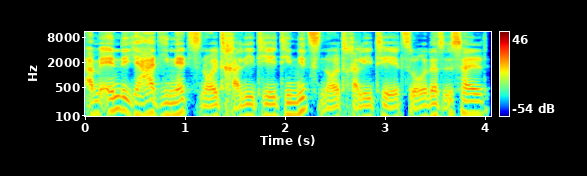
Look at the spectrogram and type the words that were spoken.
am Ende, ja, die Netzneutralität, die Netzneutralität, so, das ist halt.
